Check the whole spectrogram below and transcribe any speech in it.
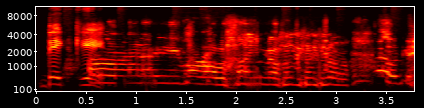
de que... Ay, ay no, no, no. Okay.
